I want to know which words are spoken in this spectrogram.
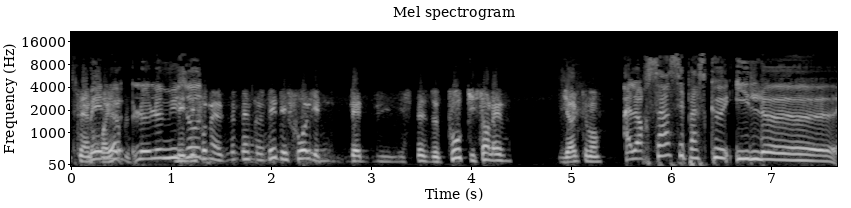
c'est Mais incroyable. le, le, le Mais museau. des fois, même, même le nez, des fois, il y a une, une espèce de peau qui s'enlève directement. Alors ça, c'est parce que il, euh,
